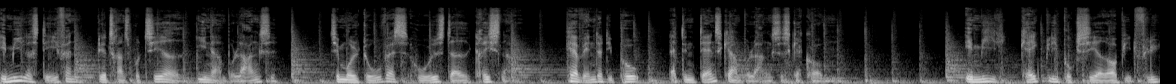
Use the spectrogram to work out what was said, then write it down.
Emil og Stefan bliver transporteret i en ambulance til Moldovas hovedstad Krisnau. Her venter de på, at den danske ambulance skal komme. Emil kan ikke blive bukseret op i et fly,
